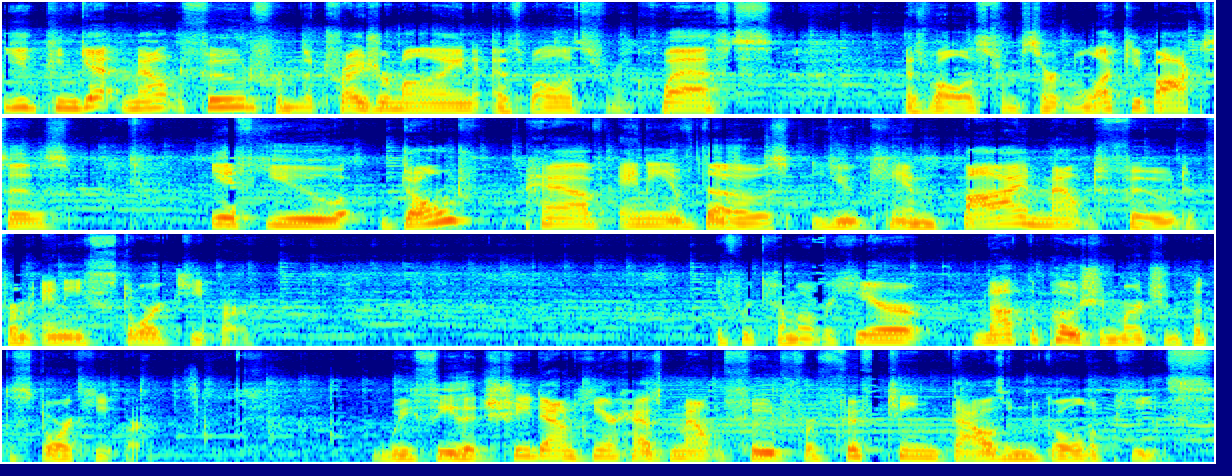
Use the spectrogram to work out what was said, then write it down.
You can get mount food from the treasure mine, as well as from quests, as well as from certain lucky boxes. If you don't have any of those, you can buy mount food from any storekeeper. If we come over here, not the potion merchant, but the storekeeper. We see that she down here has mount food for 15,000 gold apiece.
